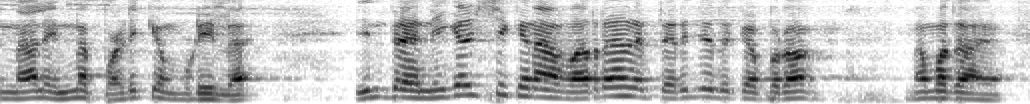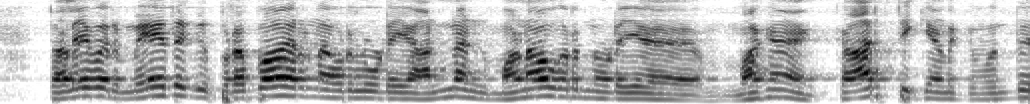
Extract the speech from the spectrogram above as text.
என்னால் இன்னும் படிக்க முடியல. இந்த நிகழ்ச்சிக்கு நான் வர்றேன்னு தெரிஞ்சதுக்கப்புறம் நமது தலைவர் மேதகு பிரபாகரன் அவர்களுடைய அண்ணன் மனோகரனுடைய மகன் கார்த்திக் எனக்கு வந்து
